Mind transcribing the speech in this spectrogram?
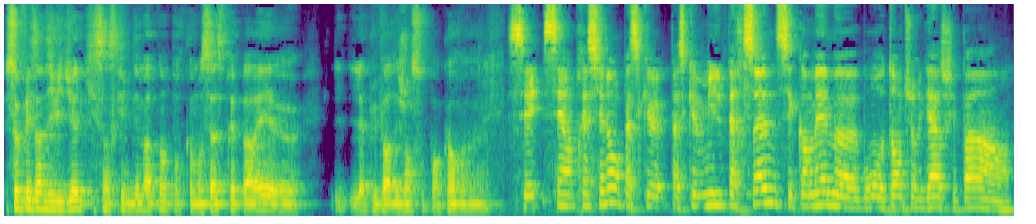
sauf les individuels qui s'inscrivent dès maintenant pour commencer à se préparer, la plupart des gens sont pas encore. C'est c'est impressionnant parce que parce que 1000 personnes, c'est quand même bon. Autant tu regardes, je sais pas.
